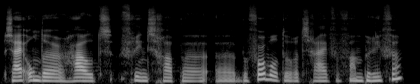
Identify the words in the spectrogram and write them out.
Zij onderhoudt vriendschappen uh, bijvoorbeeld door het schrijven van brieven.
